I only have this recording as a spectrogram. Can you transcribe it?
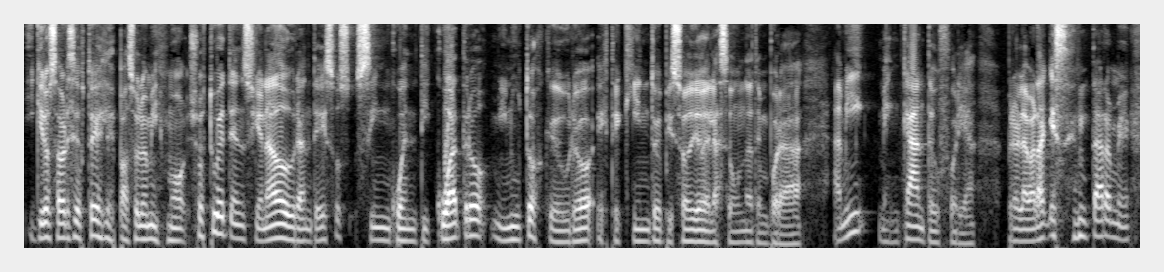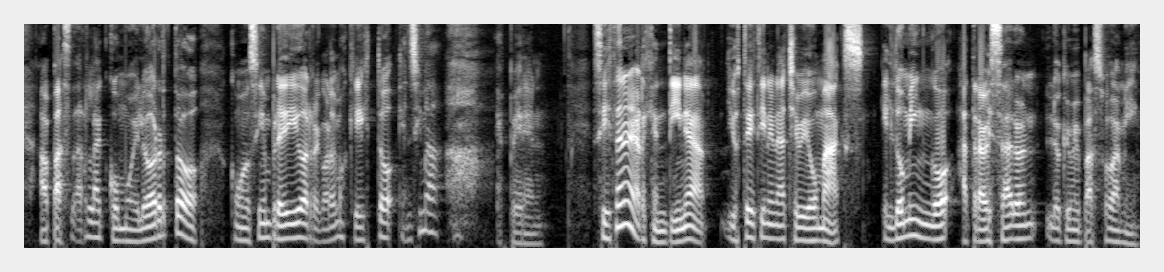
y quiero saber si a ustedes les pasó lo mismo. Yo estuve tensionado durante esos 54 minutos que duró este quinto episodio de la segunda temporada. A mí me encanta Euforia, pero la verdad que sentarme a pasarla como el orto, como siempre digo, recordemos que esto encima... ¡ah! Esperen, si están en Argentina y ustedes tienen HBO Max, el domingo atravesaron lo que me pasó a mí.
